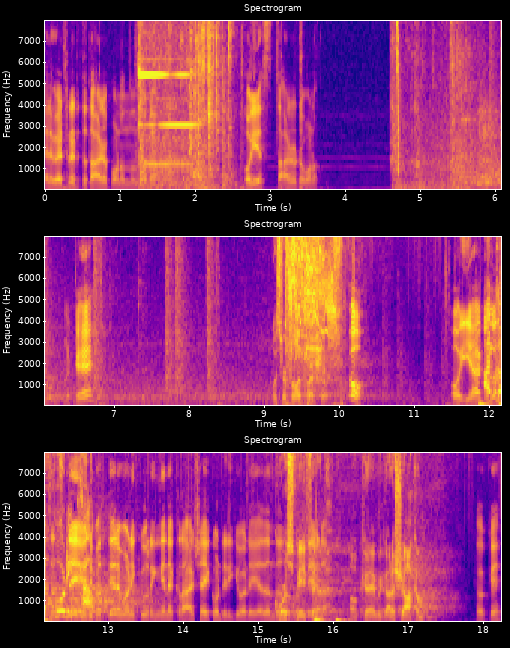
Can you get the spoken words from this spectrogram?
എലവേറ്റർ എടുത്ത് താഴെ പോകണം തോന്നുന്നു ഓ യെസ് താഴോട്ട് പോകണം okay What's her blood pressure? Oh oh ഇയാൾക്കുള്ള I've got 40 സിസ്റ്റം cal. ഇരുപത്തിയേഴ് മണിക്കൂർ ഇങ്ങനെ ക്രാഷ് ആയിക്കൊണ്ടിരിക്കുവാടേ അതെന്താ. Okay, we gotta shock him.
